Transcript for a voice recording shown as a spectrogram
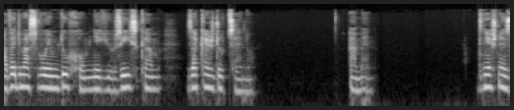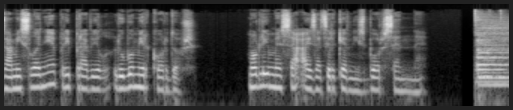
a veď ma svojim duchom, nech ju získam za každú cenu. Amen. Dnešné zamyslenie pripravil Ľubomír Kordoš. Modlíme sa aj za cirkevný zbor Senné. thank you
